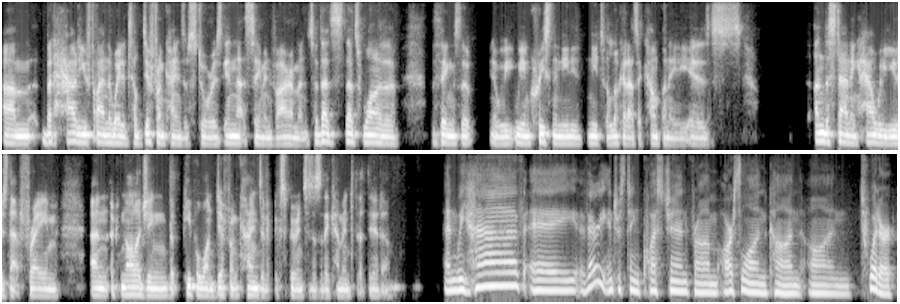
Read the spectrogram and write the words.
Um, but how do you find the way to tell different kinds of stories in that same environment? So that's that's one of the, the things that you know we, we increasingly need, need to look at as a company is understanding how we use that frame and acknowledging that people want different kinds of experiences as they come into the theater and we have a very interesting question from Arsalan Khan on Twitter.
